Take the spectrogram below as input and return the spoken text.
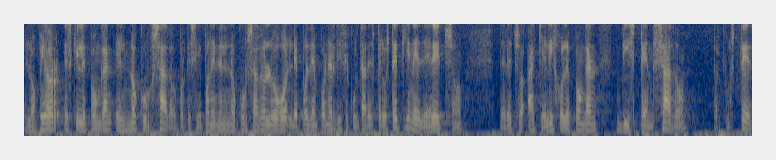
Lo peor es que le pongan el no cursado, porque si ponen el no cursado luego le pueden poner dificultades. Pero usted tiene derecho, derecho a que el hijo le pongan dispensado, porque usted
